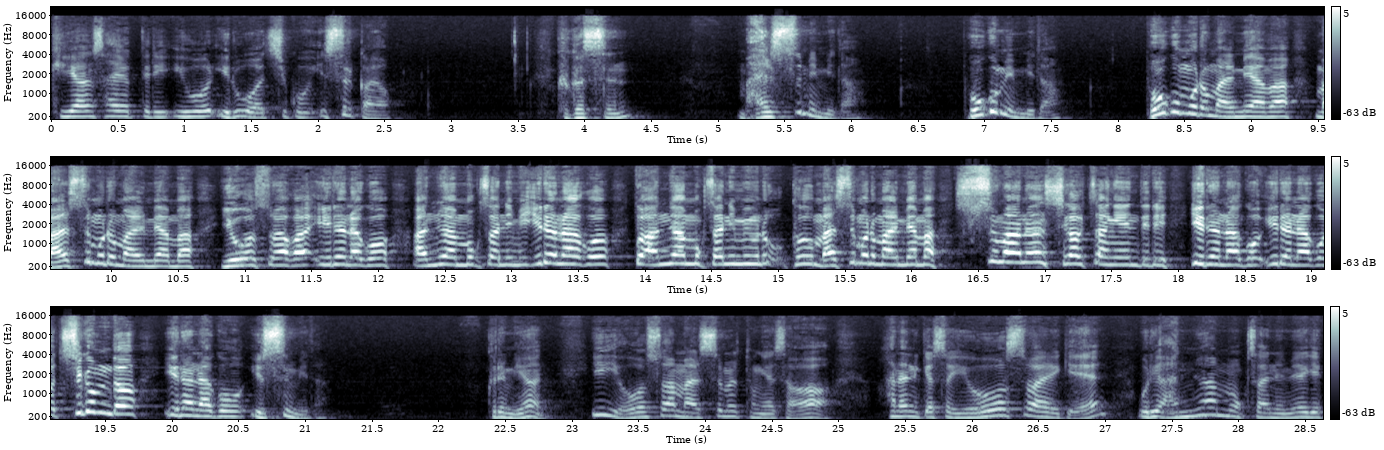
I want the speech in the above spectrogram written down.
귀한 사역들이 이루- 이루어지고 있을까요? 그것은 말씀입니다. 복음입니다. 복음으로 말미암아 말씀으로 말미암아 여호수아가 일어나고 안유한 목사님이 일어나고 또 안유한 목사님이 그 말씀으로 말미암아 수많은 시각 장애인들이 일어나고 일어나고 지금도 일어나고 있습니다. 그러면 이 여호수아 말씀을 통해서 하나님께서 여호수아에게 우리 안유한 목사님에게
